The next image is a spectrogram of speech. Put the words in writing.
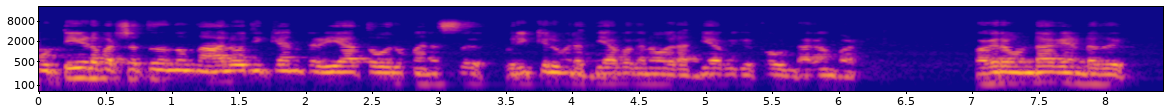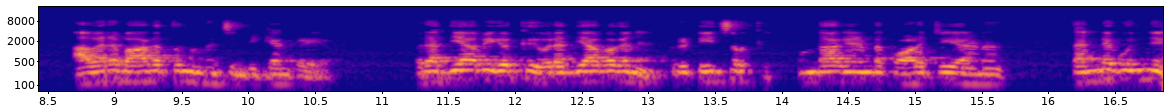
കുട്ടിയുടെ പക്ഷത്തു നിന്നൊന്നും ആലോചിക്കാൻ കഴിയാത്ത ഒരു മനസ്സ് ഒരിക്കലും ഒരു അധ്യാപകനോ ഒരു അധ്യാപികക്കോ ഉണ്ടാകാൻ പാടില്ല. പകരം ഉണ്ടാകേണ്ടത് അവരെ ഭാഗത്തു നിന്ന് ചിന്തിക്കാൻ കഴിയും ഒരു അധ്യാപികക്ക് ഒരു അധ്യാപകന് ഒരു ടീച്ചർക്ക് ഉണ്ടാകേണ്ട ക്വാളിറ്റിയാണ് തന്റെ കുഞ്ഞ്.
